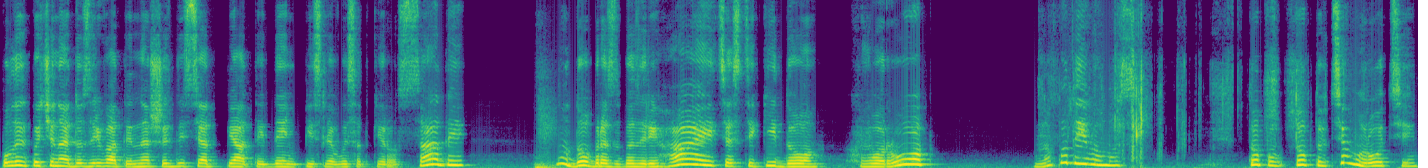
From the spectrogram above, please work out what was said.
Плоди починають дозрівати на 65-й день після висадки розсади. Ну, добре зберігається, стійкі до хвороб. Ну, подивимось. Тобто, в цьому році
